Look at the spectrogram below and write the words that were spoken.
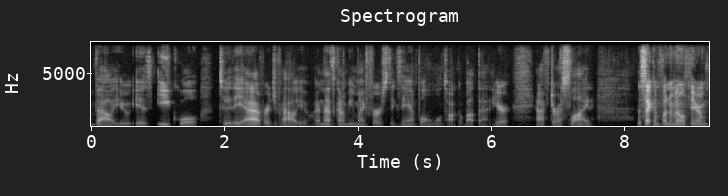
value is equal to the average value. And that's going to be my first example, and we'll talk about that here after a slide. The second fundamental theorem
